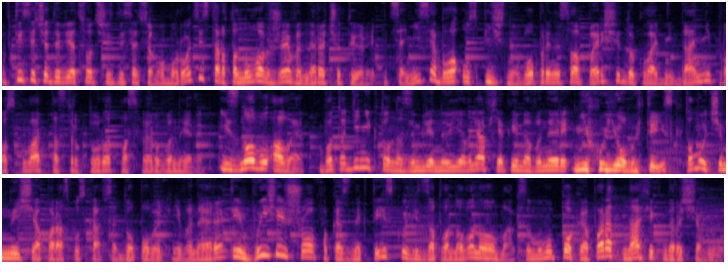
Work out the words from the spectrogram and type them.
В 1967 році стартанула вже Венера 4, і ця місія була успішною, бо принесла перші докладні дані про склад та структуру атмосферу Венери. І знову але, бо тоді ніхто на землі не уявляв, який на Венері ніхуйовий тиск. Тому чим нижче апарат спускався до поверхні Венери, тим вище йшов показник тиску від запланованого максимуму, поки апарат нафіг не розчавило.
